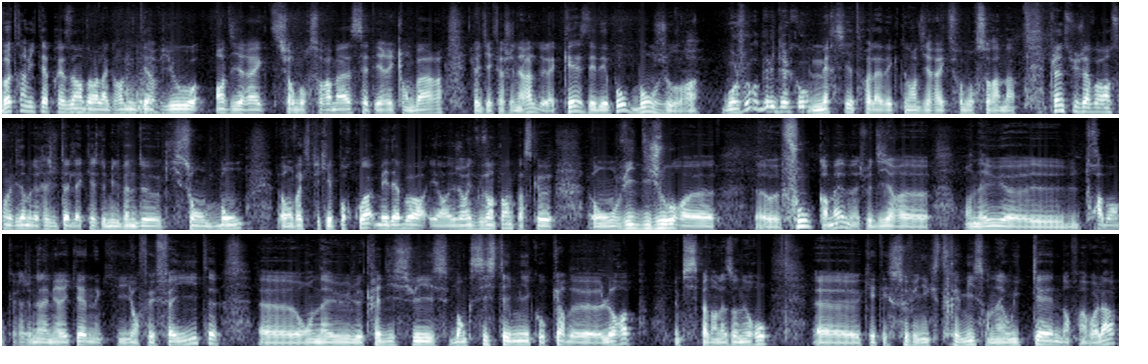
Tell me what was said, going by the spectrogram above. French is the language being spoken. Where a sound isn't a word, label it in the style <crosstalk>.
Votre invité à présent dans la grande interview en direct sur Boursorama, c'est Éric Lombard, le directeur général de la Caisse des dépôts. Bonjour. Bonjour David Jalco. Merci d'être là avec nous en direct sur Boursorama. Plein de sujets à voir ensemble, évidemment les résultats de la caisse 2022 qui sont bons. Euh, on va expliquer pourquoi. Mais d'abord, et j'ai envie de vous entendre parce qu'on vit dix jours euh, euh, fous quand même. Je veux dire, on a eu trois banques régionales américaines qui ont fait faillite. on a eu le Crédit Suisse, banque systémique au cœur de l'Europe même si ce n'est pas dans la zone euro, qui a été sauvé in extremis en un week-end, enfin voilà.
